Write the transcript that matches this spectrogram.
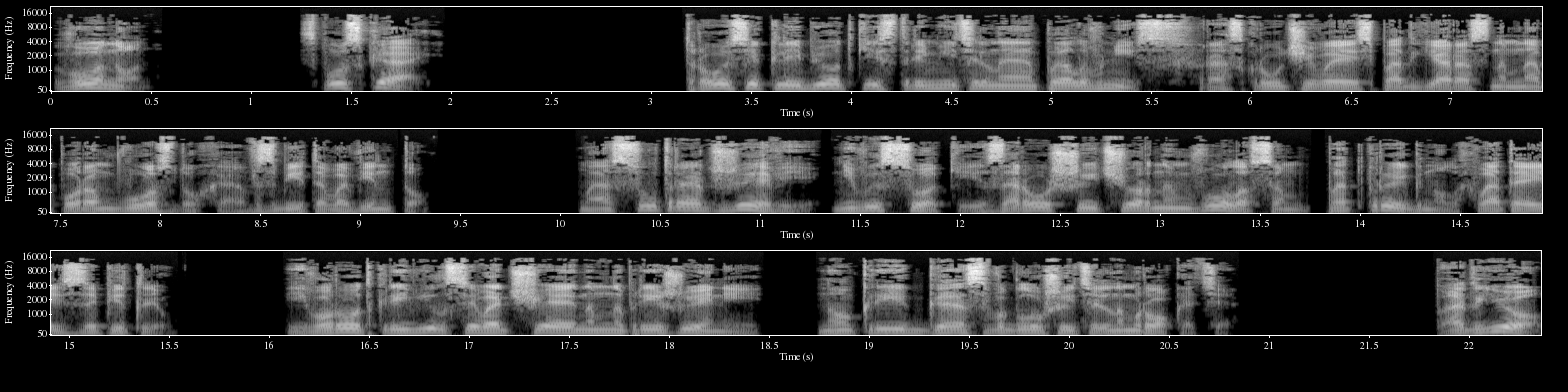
«Вон он! Спускай!» Тросик лебедки стремительно опал вниз, раскручиваясь под яростным напором воздуха, взбитого винтом. Масуд Раджеви, невысокий, заросший черным волосом, подпрыгнул, хватаясь за петлю. Его рот кривился в отчаянном напряжении, но крик гас в оглушительном рокоте. «Подъем!»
